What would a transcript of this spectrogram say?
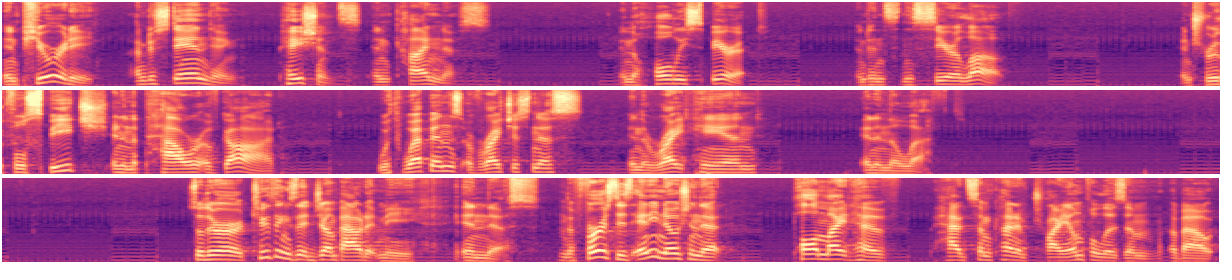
in purity, understanding, patience, and kindness, in the Holy Spirit, and in sincere love, in truthful speech, and in the power of God, with weapons of righteousness in the right hand and in the left. So there are two things that jump out at me in this. The first is any notion that Paul might have had some kind of triumphalism about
